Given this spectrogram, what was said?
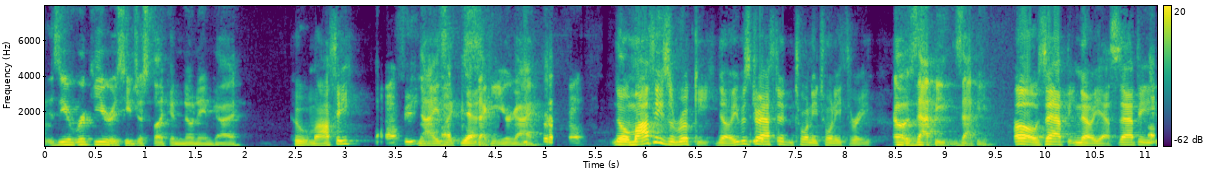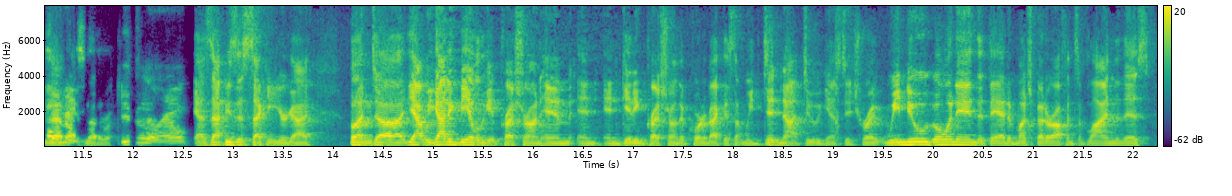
is he a rookie or is he just like a no name guy? Who, Mafi? Mafi? Nah, he's like yeah. second year guy. No, Mafi's a rookie. No, he was drafted in 2023. Oh, Zappy, Zappy. Oh, Zappy. No, yes, Zappy. Oh, Zappe no. is not a rookie. He's been around. Yeah, Zappy's a second year guy. But uh, yeah, we got to be able to get pressure on him, and and getting pressure on the quarterback is something we did not do against Detroit. We knew going in that they had a much better offensive line than this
